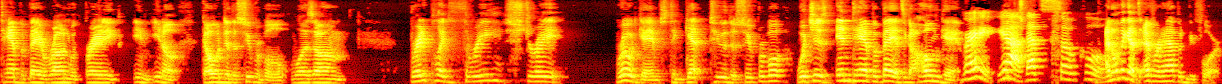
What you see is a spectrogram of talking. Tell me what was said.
Tampa Bay run with Brady, in you know, going to the Super Bowl was um, Brady played three straight road games to get to the Super Bowl, which is in Tampa Bay. It's like a home game. Right. Yeah, that's so cool. I don't think that's ever happened before.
